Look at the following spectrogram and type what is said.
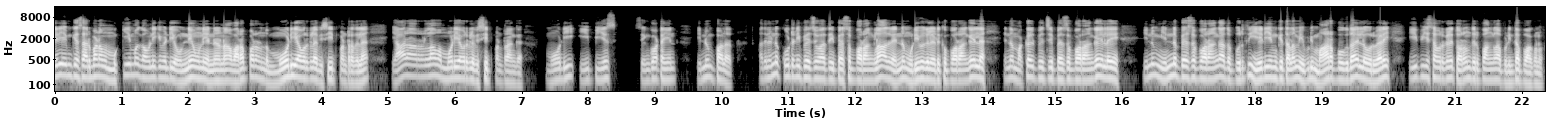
ஏடிஎம்கே சார்பாக நம்ம முக்கியமாக கவனிக்க வேண்டிய ஒன்றே ஒன்று என்னன்னா வரப்போகிற அந்த மோடி அவர்களை விசிட் பண்ணுறதுல யார் யாரெல்லாம் மோடி அவர்களை விசிட் பண்ணுறாங்க மோடி இபிஎஸ் செங்கோட்டையன் இன்னும் பலர். அதில் என்ன கூட்டணி பேச்சுவார்த்தை பேச போகிறாங்களா அதில் என்ன முடிவுகள் எடுக்க போகிறாங்க இல்லை என்ன மக்கள் பேச்சு பேச போகிறாங்க இல்லை இன்னும் என்ன பேச போகிறாங்க அதை பொறுத்து ஏடிஎம்கே தலைமை எப்படி மாறப்போகுதா இல்லை ஒரு வேலை இபிஎஸ் அவர்களே தொடர்ந்து இருப்பாங்களா அப்படின்னு தான் பார்க்கணும்.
